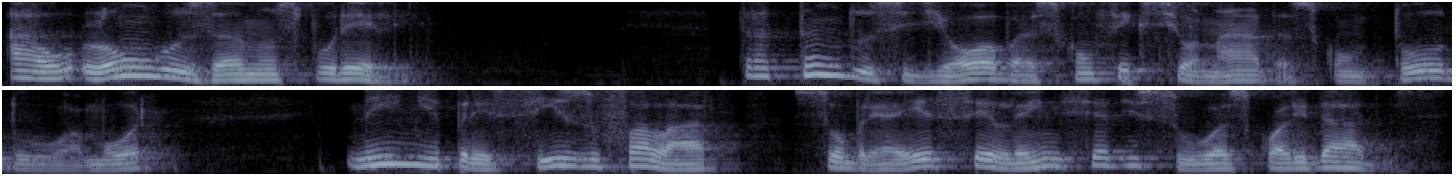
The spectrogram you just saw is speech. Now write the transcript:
há longos anos por ele. Tratando-se de obras confeccionadas com todo o amor, nem é preciso falar sobre a excelência de suas qualidades,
